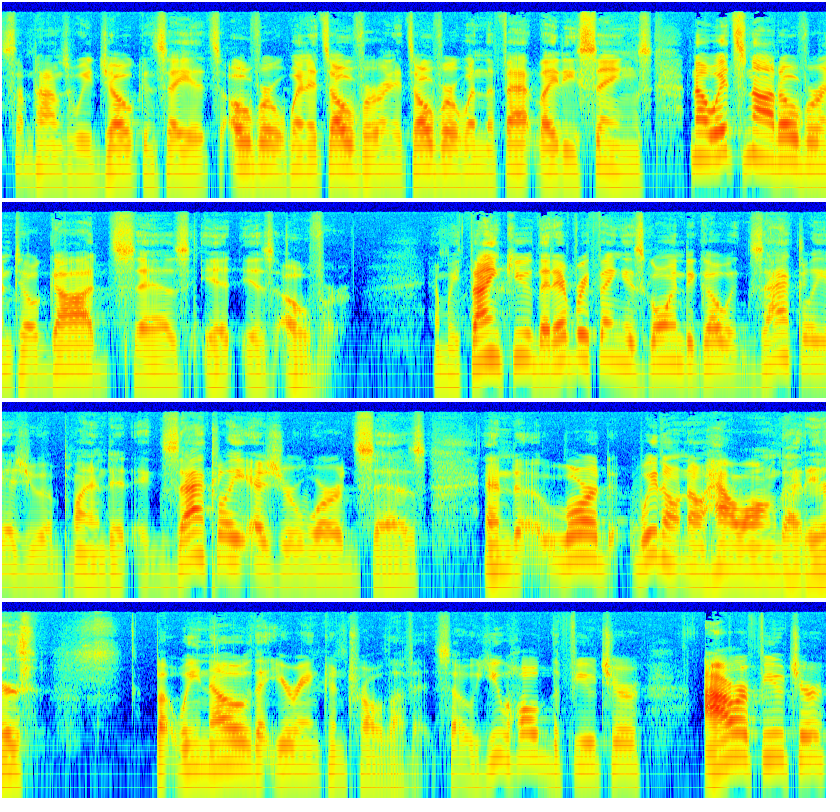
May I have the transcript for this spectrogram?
Sometimes we joke and say it's over when it's over, and it's over when the fat lady sings. No, it's not over until God says it is over. And we thank you that everything is going to go exactly as you have planned it, exactly as your word says. And uh, Lord, we don't know how long that is, but we know that you're in control of it. So you hold the future, our future,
